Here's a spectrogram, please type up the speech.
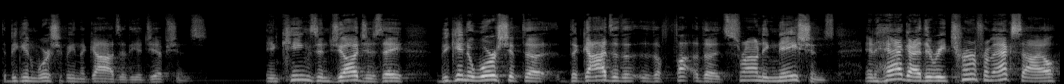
they begin worshiping the gods of the Egyptians. In Kings and Judges, they begin to worship the, the gods of the, the, the surrounding nations. In Haggai, they return from exile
